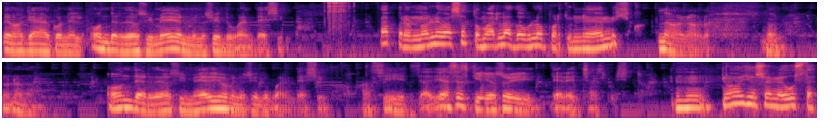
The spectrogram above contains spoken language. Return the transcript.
me va a quedar con el under de dos y medio en menos 145. Ah, pero no le vas a tomar la doble oportunidad en México. No, no, no. No, no, no, no. no. Under de dos y medio, menos 145. Así, ya sabes que yo soy derechas, Luisito. No, yo sé, me gusta.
